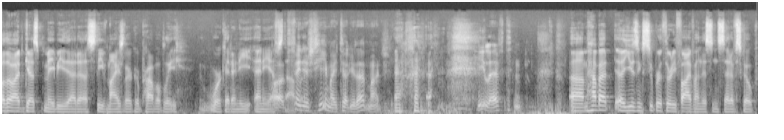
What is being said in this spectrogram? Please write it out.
Although I'd guess maybe that uh, Steve Meizler could probably work at any any Well, f-stop. finished him, I tell you that much. he left. um, how about uh, using Super 35 on this instead of scope?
